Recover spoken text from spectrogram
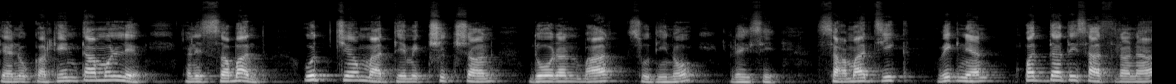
તેનું કઠિનતા મૂલ્ય અને સંબંધ ઉચ્ચ માધ્યમિક શિક્ષણ ધોરણ બાર સુધીનો રહેશે. સામાજિક વિજ્ઞાન પદ્ધતિશાસ્ત્રના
